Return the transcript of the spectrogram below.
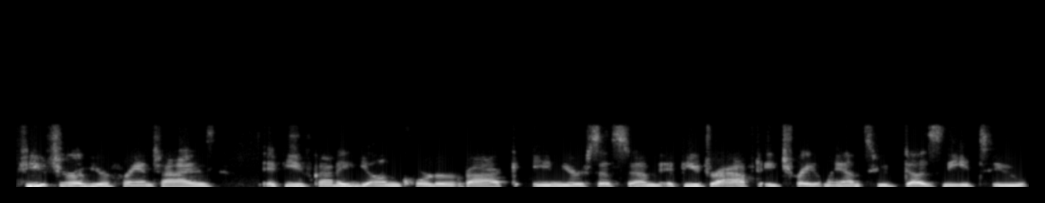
future of your franchise, if you've got a young quarterback in your system, if you draft a Trey Lance who does need to,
